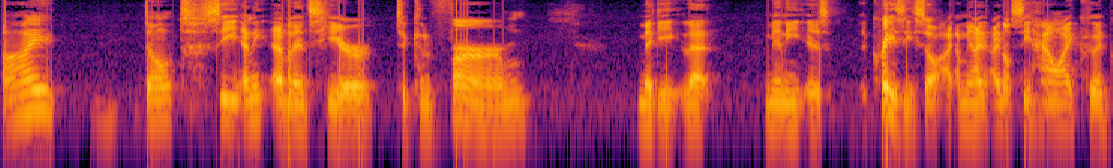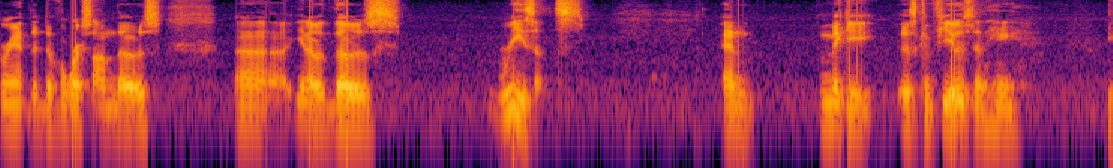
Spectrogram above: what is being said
I don't see any evidence here to confirm, Mickey, that Minnie is crazy. So I, I mean, I, I, don't see how I could grant the divorce on those, uh, you know, those reasons." And Mickey is confused, and he he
